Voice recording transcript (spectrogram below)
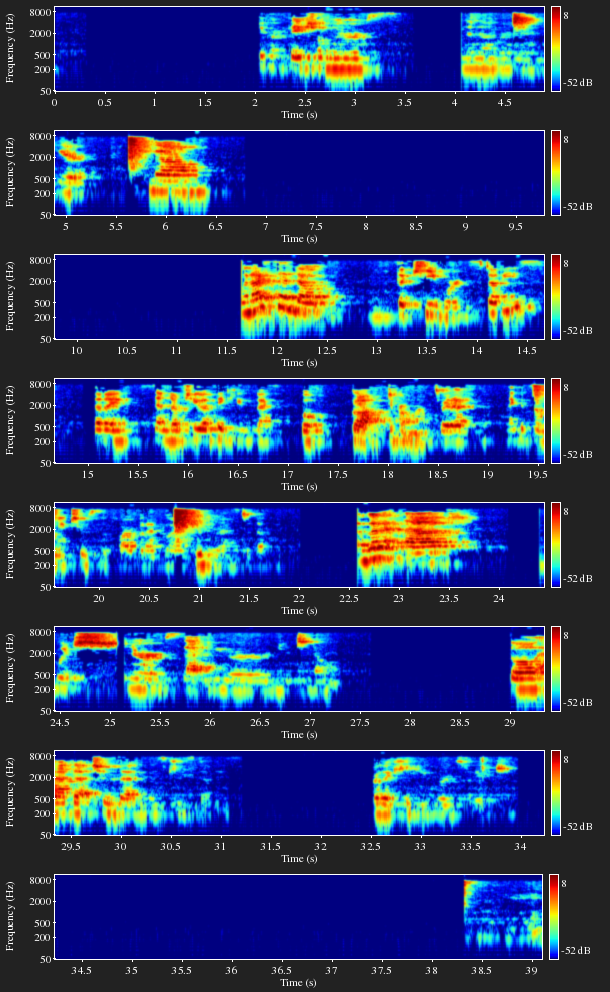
different facial nerves, and the numbers in here. Now, when I send out the keyword studies that I send out to you. I think you guys both got different ones, right? I've, I think it's only two so far, but I've got to do the rest of them. I'm going to add which nerves that you need to know. So I'll add that to that this key study or the keyword study. Okay.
